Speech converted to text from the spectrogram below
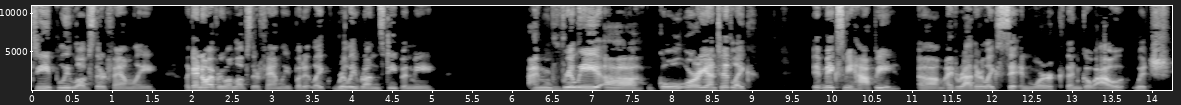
deeply loves their family. Like I know everyone loves their family, but it like really runs deep in me. I'm really uh, goal oriented. Like it makes me happy. Um, I'd rather like sit and work than go out, which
